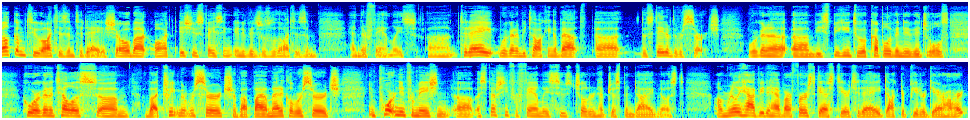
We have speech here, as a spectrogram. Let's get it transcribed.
Welcome to Autism Today, a show about aut- issues facing individuals with autism and their families. Uh, today, we're going to be talking about uh, the state of the research. We're going to um, be speaking to a couple of individuals who are going to tell us um, about treatment research, about biomedical research, important information, uh, especially for families whose children have just been diagnosed. I'm really happy to have our first guest here today, Dr. Peter Gerhardt.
